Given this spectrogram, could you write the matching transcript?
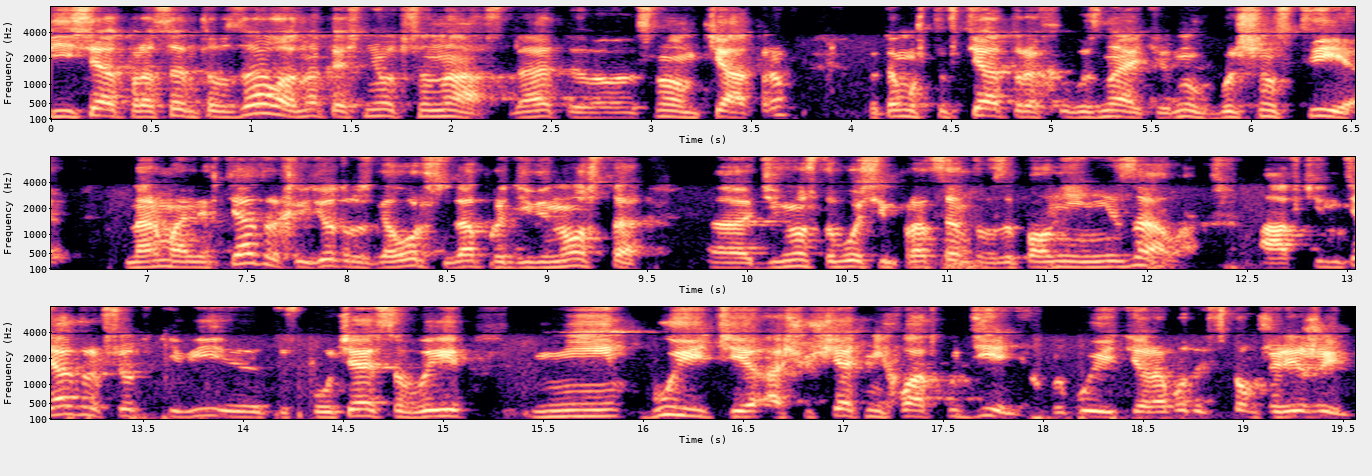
50% зала, оно коснется нас, да, в основном театров, потому что в театрах, вы знаете, ну, в большинстве нормальных театрах идет разговор всегда про 90 98% э, заполнения зала. А в кинотеатрах все-таки, э, то есть, получается, вы не будете ощущать нехватку денег, вы будете работать в том же режиме.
